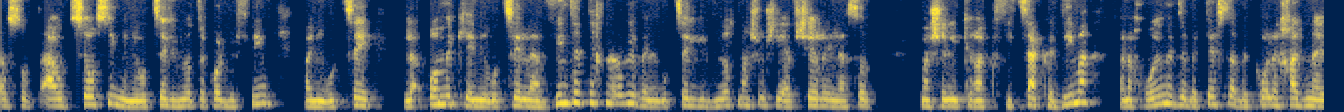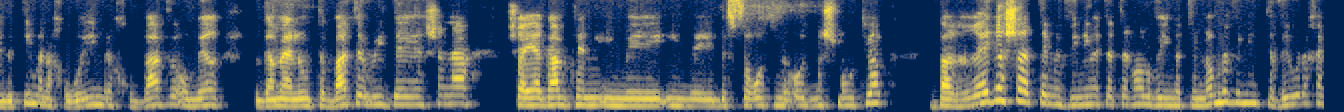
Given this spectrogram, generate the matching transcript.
לעשות outsourcing, אני רוצה לבנות הכל בפנים ואני רוצה לעומק כי אני רוצה להבין את הטכנולוגיה ואני רוצה לבנות משהו שיאפשר לי לעשות מה שנקרא קפיצה קדימה, אנחנו רואים את זה בטסלה בכל אחד מההיבטים, אנחנו רואים איך הוא בא ואומר, וגם היה לנו את הבטרי דיי השנה, שהיה גם כן עם, עם בשורות מאוד משמעותיות, ברגע שאתם מבינים את הטכנולוגיה, ואם אתם לא מבינים תביאו לכם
